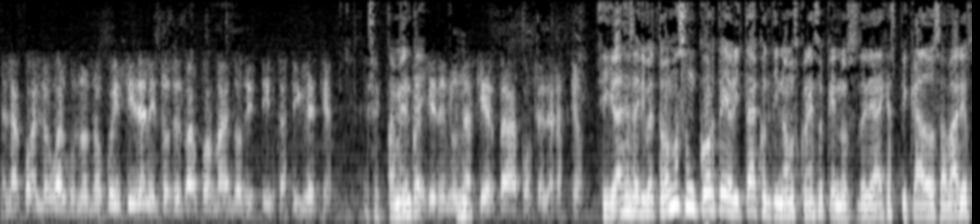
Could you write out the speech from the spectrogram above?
en la cual luego algunos no coinciden y entonces van formando distintas iglesias. Exactamente. Tienen una cierta confederación. Sí, gracias Heriberto. Vamos a un corte y ahorita continuamos con eso que nos dejas picados a varios.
